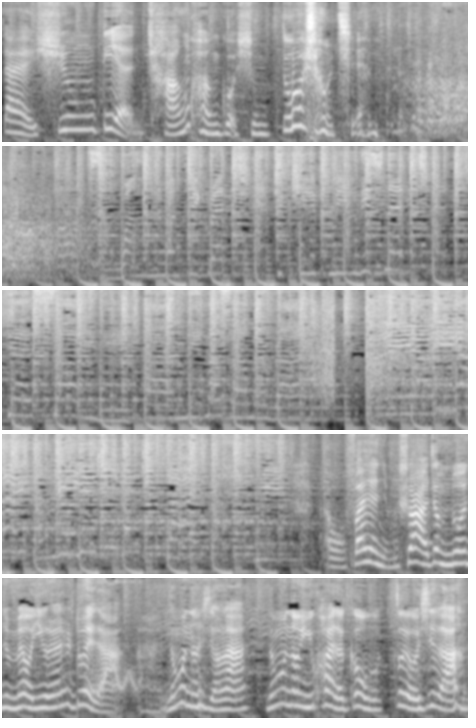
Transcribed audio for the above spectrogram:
带胸垫长款裹胸多少钱？发现你们刷了这么多，就没有一个人是对的，哎，能不能行啦？能不能愉快的跟我做游戏啦？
